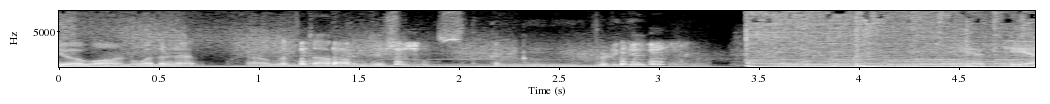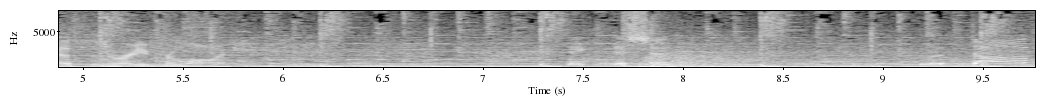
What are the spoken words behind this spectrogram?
LWO1 WeatherNet. Uh, liftoff conditions looking pretty good. ESTS is ready for launch. Ignition. Liftoff.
